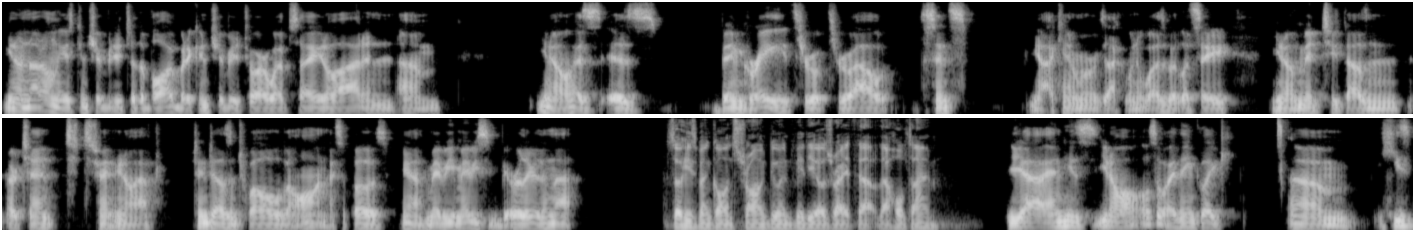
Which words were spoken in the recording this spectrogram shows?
you know, not only has contributed to the blog, but it contributed to our website a lot, and um, you know, has has been great through throughout since. Yeah, I can't remember exactly when it was, but let's say you know mid 2000 or 10, 10 you know after 2012 on, I suppose. Yeah, maybe maybe earlier than that. So he's been going strong doing videos, right? That that whole time. Yeah, and he's you know, also I think like um, he's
